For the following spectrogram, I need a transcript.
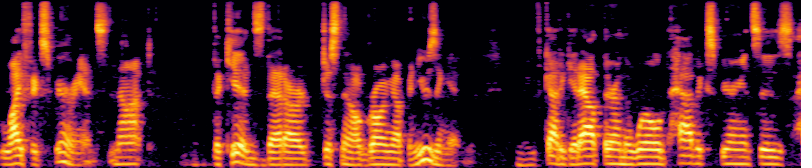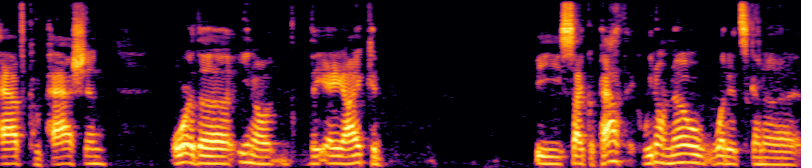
life experience, not the kids that are just now growing up and using it. You've got to get out there in the world, have experiences, have compassion, or the you know the AI could be psychopathic. We don't know what it's going to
